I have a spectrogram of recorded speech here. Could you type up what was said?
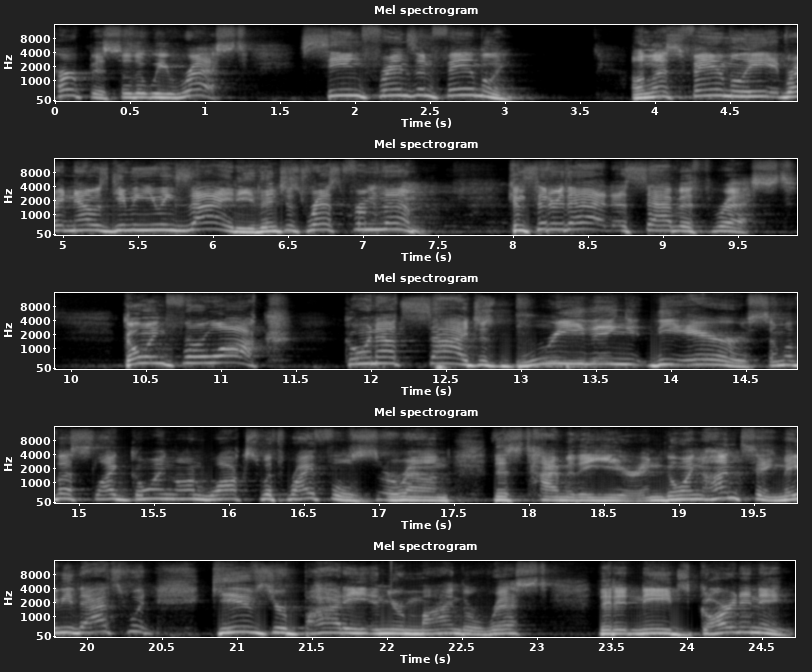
purpose so that we rest. Seeing friends and family. Unless family right now is giving you anxiety, then just rest from them. Consider that a Sabbath rest. Going for a walk, going outside, just breathing the air. Some of us like going on walks with rifles around this time of the year and going hunting. Maybe that's what gives your body and your mind the rest that it needs. Gardening,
